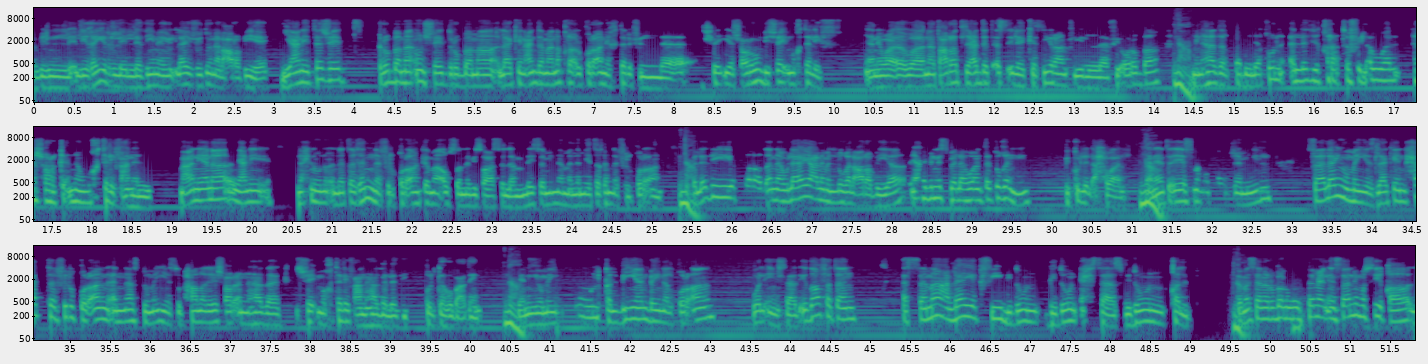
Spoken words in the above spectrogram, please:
لغير الذين لا يجيدون العربية. يعني تجد ربما أنشد ربما لكن عندما نقرأ القرآن يختلف الشيء يشعرون بشيء مختلف. يعني وأنا تعرضت لعدة أسئلة كثيرا في في أوروبا. نعم. من هذا القبيل يقول الذي قراته في الأول نشعر كأنه مختلف عن ال... مع أني أنا يعني نحن نتغنى في القرآن كما أوصى النبي صلى الله عليه وسلم ليس منا من لم يتغنى في القرآن نعم. فالذي يفترض أنه لا يعلم اللغة العربية يعني بالنسبة له أنت تغني بكل الأحوال نعم. يعني يسمع صوت جميل فلا يميز لكن حتى في القرآن الناس تميز سبحان الله يشعر أن هذا شيء مختلف عن هذا الذي قلته بعدين نعم. يعني يميزون قلبيا بين القرآن والإنشاد إضافة السماع لا يكفي بدون بدون إحساس بدون قلب. فمثلا ربما يستمع الإنسان لموسيقى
